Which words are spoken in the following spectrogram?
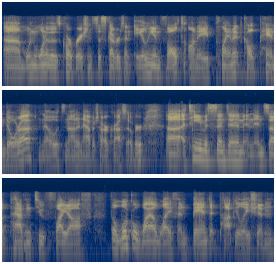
Um, when one of those corporations discovers an alien vault on a planet called Pandora, no, it's not an Avatar crossover, uh, a team is sent in and ends up having to fight off the local wildlife and bandit population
